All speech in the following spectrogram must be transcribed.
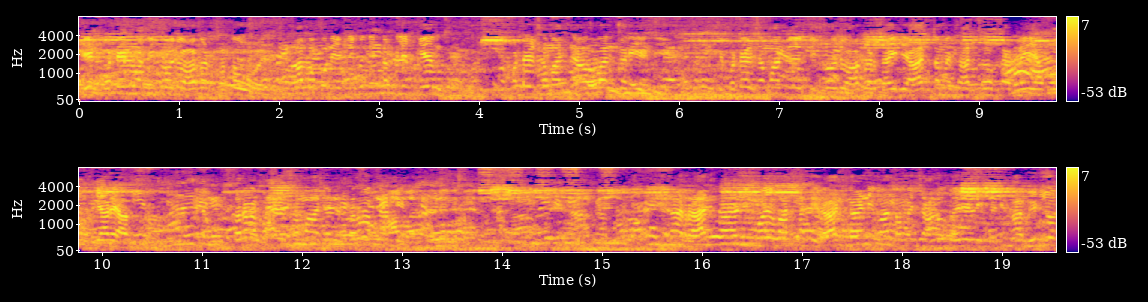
એક પટેલનો દીકરો જો આગળ થતો હોય આ લોકોને એટલી બધી તકલીફ કેમ છે? પટેલ સમાજને આહવાન કરીએ છીએ. કે પટેલ સમાજનો એક દીકરો જો આગળ થાય છે, આજ તમે સાથ સહકાર નહીં આપો ક્યારે આપશો સર્વ પટેલ સમાજ અને સર્વ એના રાજકારણની કોઈ વાત નથી. રાજકારણની વાત અમે ચાલુ કરેલી વીડિયો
